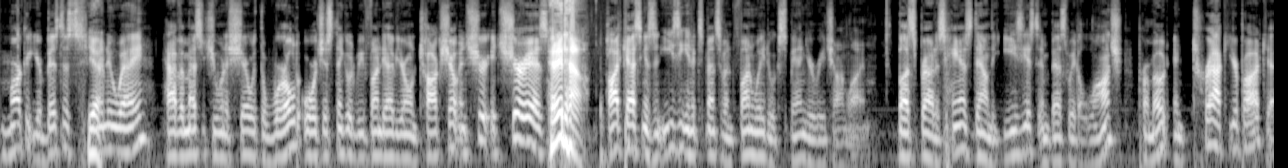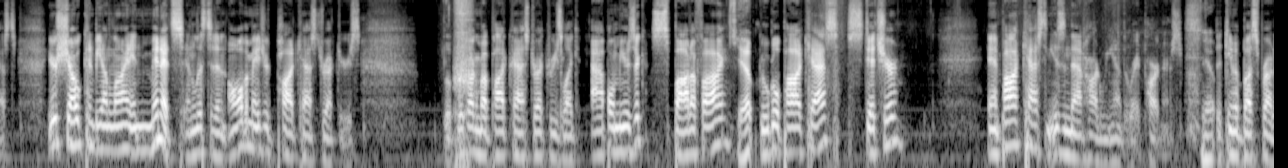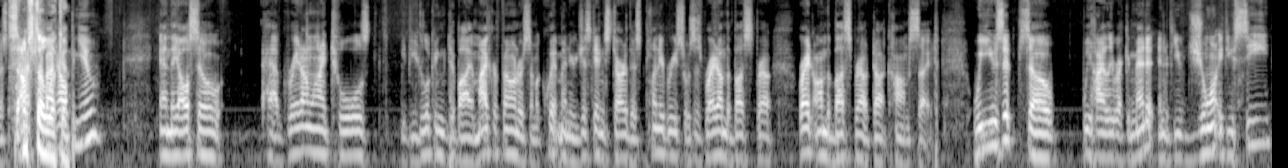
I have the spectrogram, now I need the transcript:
market your business Yeah. in a new way, have a message you want to share with the world, or just think it would be fun to have your own talk show, and sure, it sure is. Hey now. Podcasting is an easy, inexpensive, and fun way to expand your reach online. Buzzsprout is hands down the easiest and best way to launch, promote, and track your podcast. Your show can be online in minutes and listed in all the major podcast directories. We're talking about podcast directories like Apple Music, Spotify, Yep. Google Podcasts, Stitcher. And podcasting isn't that hard when you have the right partners. Yep. The team at Buzzsprout is So I'm still about looking. helping you, and they also have great online tools. If you're looking to buy a microphone or some equipment, or you're just getting started, there's plenty of resources right on the Buzzsprout, right on the Buzzsprout.com site. We use it, so we highly recommend it. And if you join, if you see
